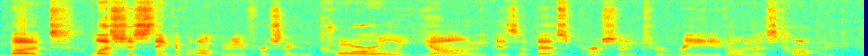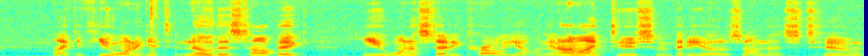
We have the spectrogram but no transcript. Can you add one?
but let's just think of alchemy for a second. Carl Jung is the best person to read on this topic. Like if you want to get to know this topic, you want to study Carl Jung. And I might do some videos on this too,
